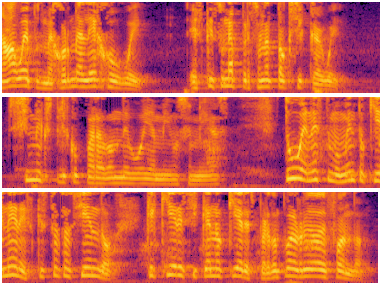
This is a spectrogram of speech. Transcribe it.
no, güey, pues mejor me alejo, güey. Es que es una persona tóxica, güey. Sí me explico para dónde voy, amigos y amigas. Tú en este momento, ¿quién eres? ¿Qué estás haciendo? ¿Qué quieres y qué no quieres? Perdón por el ruido de fondo.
